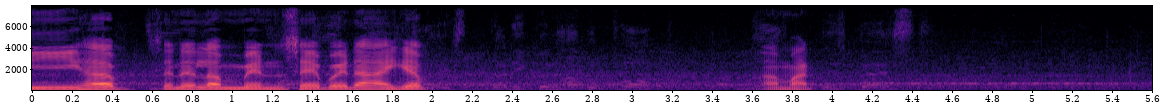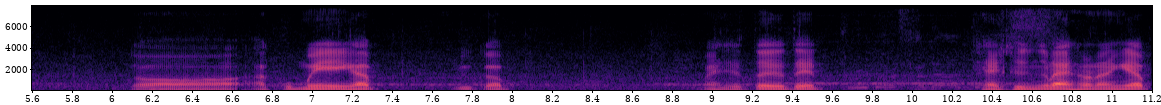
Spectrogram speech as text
นี้ครับเซเนลลาเมนเซฟไว้ได้ครับอามัดก็อากูเม่ครับ อยู่กับแมนเชสเตอร์ยูไนเต็ดแค่ครึ่งแรกเท่านั้นครับ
